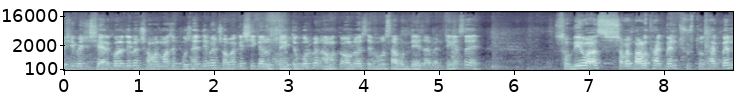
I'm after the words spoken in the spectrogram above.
বেশি বেশি শেয়ার করে দিবেন, সবার মাঝে পৌঁছাই দিবেন, সবাইকে শিকার উৎসাহিত করবেন, আমাকে অলওয়েজ এভাবে সাপোর্ট দিয়ে যাবেন, ঠিক আছে? সো ভিউয়ার্স সবাই ভালো থাকবেন, সুস্থ থাকবেন,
